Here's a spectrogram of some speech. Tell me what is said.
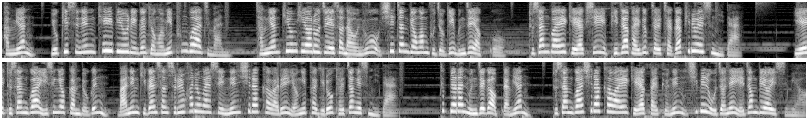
반면 요키스는 KBO 리그 경험이 풍부하지만 작년 키움 히어로즈에서 나온 후 실전 경험 부족이 문제였고 두산과의 계약 시 비자 발급 절차가 필요했습니다. 이에 두산과 이승엽 감독은 많은 기간 선수를 활용할 수 있는 시라카와를 영입하기로 결정했습니다. 특별한 문제가 없다면 두산과 시라카와의 계약 발표는 10일 오전에 예정되어 있으며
